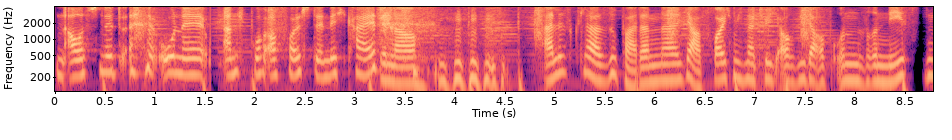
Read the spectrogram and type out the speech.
ein Ausschnitt ohne Anspruch auf Vollständigkeit. Genau. Alles klar, super. Dann äh, ja, freue ich mich natürlich auch wieder auf unseren nächsten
